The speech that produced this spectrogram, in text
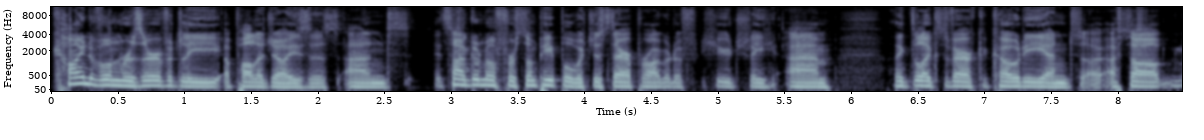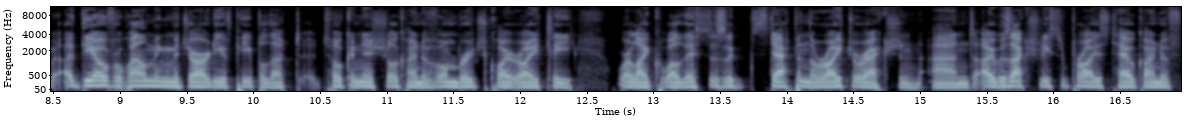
kind of unreservedly apologizes, and it's not good enough for some people, which is their prerogative hugely. Um, think the likes of Erica Cody and I saw the overwhelming majority of people that took initial kind of umbrage quite rightly were like, well, this is a step in the right direction. And I was actually surprised how kind of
